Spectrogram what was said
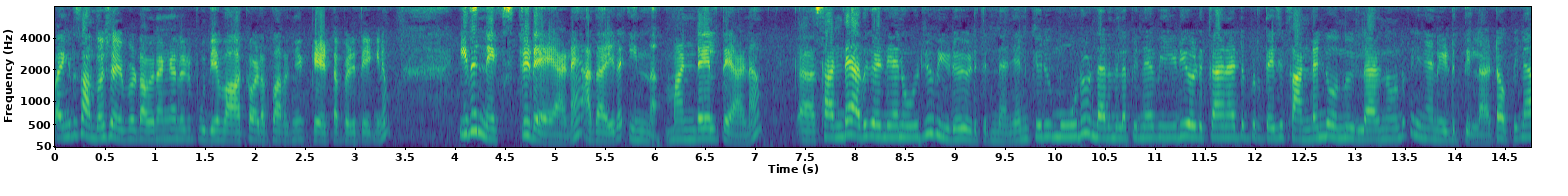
ഭയങ്കര സന്തോഷമായി പോട്ടോ അവൻ അങ്ങനെ ഒരു പുതിയ വാക്ക് അവിടെ പറഞ്ഞ് കേട്ടപ്പോഴത്തേക്കിനും. ഇത് നെക്സ്റ്റ് ഡേ ആണ്. അതായത് ഇന്ന് മൺഡേയിലത്തെയാണ് സൺഡേ അത് കഴിഞ്ഞ് ഞാൻ ഒരു വീഡിയോ എടുത്തിട്ടുണ്ടായിരുന്നു എനിക്കൊരു മൂഡും ഉണ്ടായിരുന്നില്ല. പിന്നെ വീഡിയോ എടുക്കാനായിട്ട് പ്രത്യേകിച്ച് കണ്ടന്റ് ഒന്നും ഇല്ലായിരുന്നതുകൊണ്ട് പിന്നെ ഞാൻ എടുത്തില്ല കേട്ടോ. പിന്നെ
